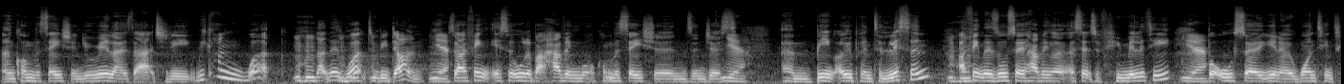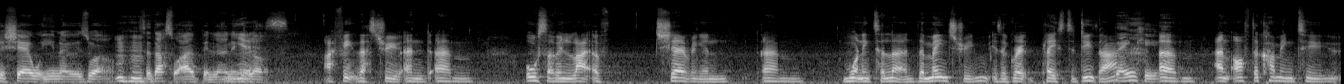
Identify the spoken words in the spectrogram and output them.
and conversation, you realise that actually we can work. That there's work to be done. Mm-hmm. Yeah. So I think it's all about having more conversations and just. Yeah. Um, being open to listen. I think there's also having a, a sense of humility, Mm-hmm. Yeah. but also, you know, wanting to share what you know as well. So that's what I've been learning a lot. Yes, I think that's true. And um, also, in light of sharing and um, wanting to learn, the mainstream is a great place to do that. Thank you. Um, and after coming to,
